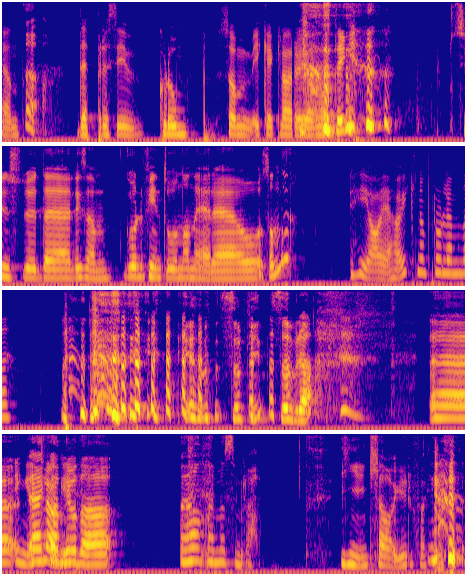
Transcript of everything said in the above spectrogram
en Ja. depressiv klump som ikke klarer å gjøre noen ting. Syns du det liksom Går det fint å onanere og sånn, da? ja, jeg har ikke noe problem med det. ja, men så fint. Så bra. Uh, Ingen jeg kan klager. jo da Ja, nei, men så bra. Ingen klager, faktisk.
